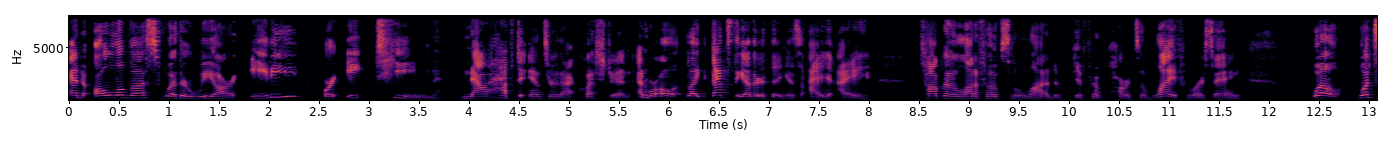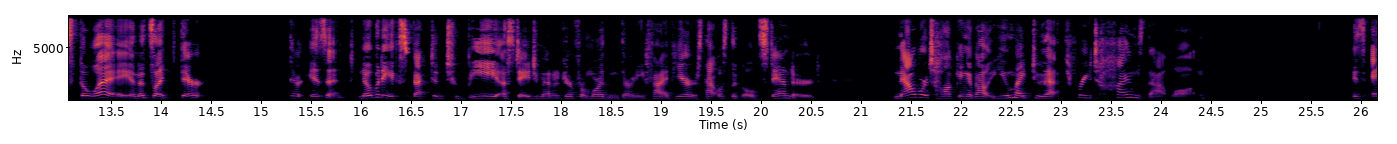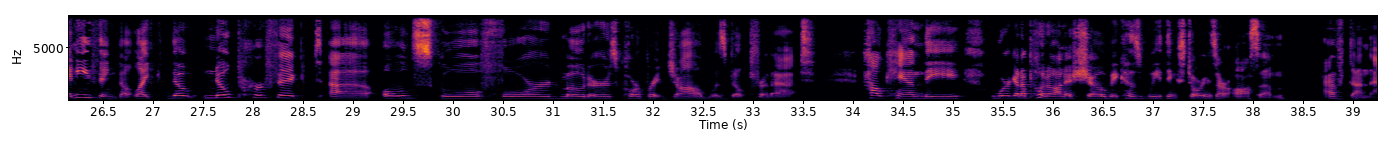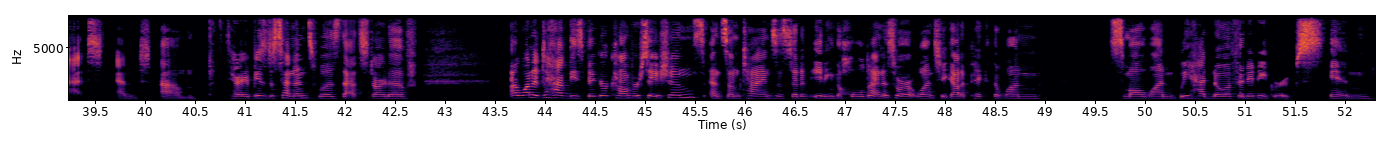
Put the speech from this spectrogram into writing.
And all of us, whether we are 80 or 18 now have to answer that question and we're all like that's the other thing is i i talk with a lot of folks in a lot of different parts of life who are saying well what's the way? And it's like there there isn't. Nobody expected to be a stage manager for more than 35 years. That was the gold standard. Now we're talking about you might do that three times that long. Is anything built like no no perfect uh old school ford motors corporate job was built for that. How can the we're going to put on a show because we think stories are awesome have done that and um Harriet B's descendants was that start of i wanted to have these bigger conversations and sometimes instead of eating the whole dinosaur at once you got to pick the one small one we had no affinity groups in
